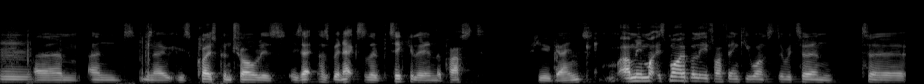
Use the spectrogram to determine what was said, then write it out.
mm. um, and you know his close control is, is has been excellent, particularly in the past few games. I mean, it's my belief. I think he wants to return to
